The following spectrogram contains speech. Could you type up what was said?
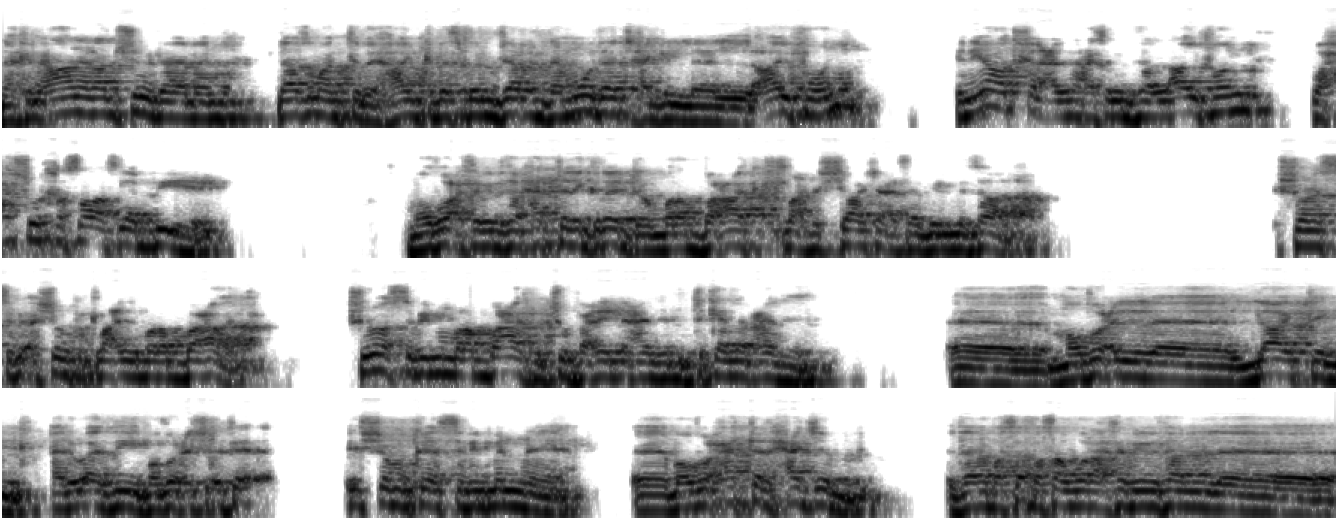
لكن أنا لازم شنو دائما؟ لازم أنتبه. هاي يمكن بس بمجرد نموذج حق الآيفون. إني أدخل على سبيل المثال الآيفون واحس الخصائص اللي ابيها موضوع على سبيل المثال حتى ال grid المربعات تطلع في الشاشة على سبيل المثال. شلون شلون تطلع لي المربعات؟ شنو استفيد من المربعات؟ بتشوف بعدين عنها بنتكلم عنها. آه، موضوع ال lighting الوأذي موضوع إيش ممكن استفيد منه؟ موضوع حتى الحجم إذا أنا بصور على سبيل المثال آه،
